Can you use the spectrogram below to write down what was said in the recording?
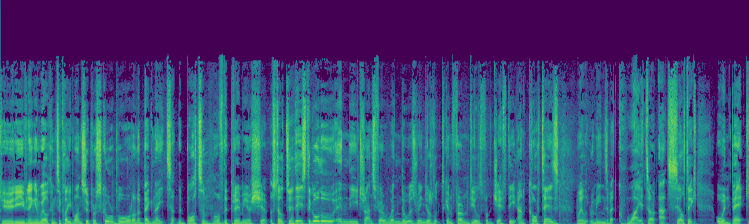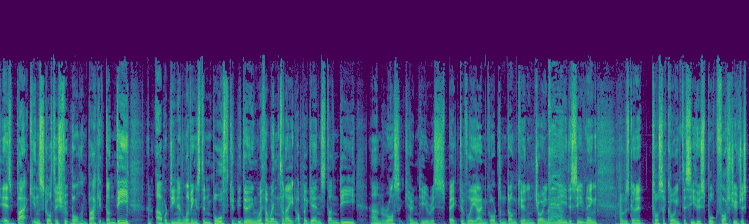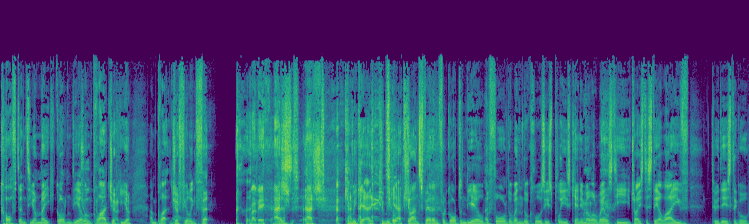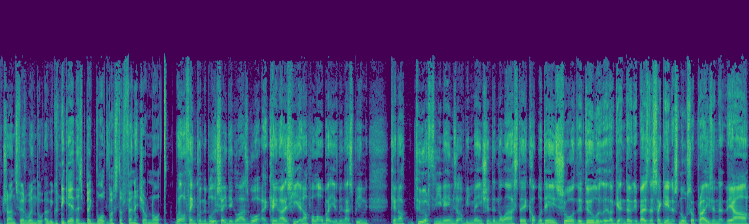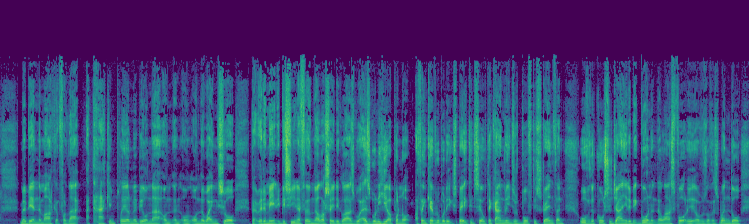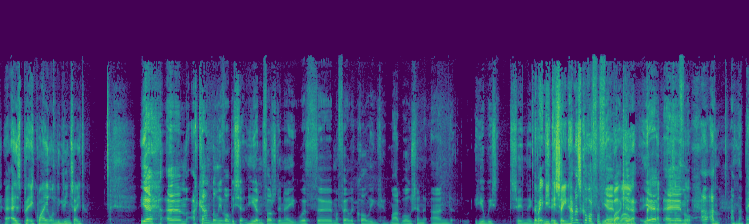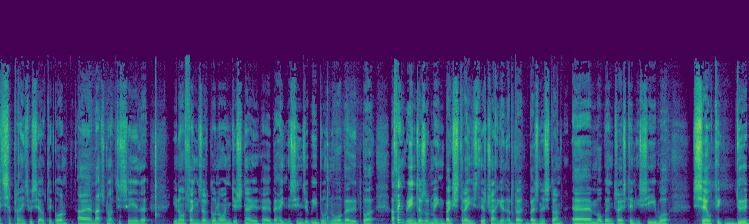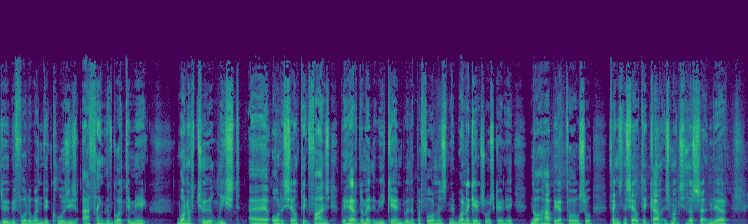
Good evening and welcome to Clyde One Super Scoreboard on a big night at the bottom of the Premiership. There's still two days to go though in the transfer window as Rangers look to confirm deals for Jeff Day and Cortés, while it remains a bit quieter at Celtic. Owen Beck is back in Scottish football and back at Dundee, and Aberdeen and Livingston both could be doing with a win tonight up against Dundee and Ross County, respectively. I'm Gordon Duncan, and joining me this evening, I was going to toss a coin to see who spoke first. You've just coughed into your mic, Gordon Dalziel. I'm glad you're here. I'm glad you're feeling fit. Maybe. Ash, Ash. Can we get a can we get a transfer in for Gordon Dalziel before the window closes, please? Kenny Miller, whilst he tries to stay alive. Two days to go, transfer window. Are we going to get this big blockbuster finish or not? Well, I think on the blue side of Glasgow, it kind of is heating up a little bit. I mean, that's been kind of two or three names that have been mentioned in the last uh, couple of days. So they do look like they're getting down to business again. It's no surprising that they are maybe in the market for that attacking player, maybe on that on on, on the wing. So, but we remain to be seen if on the other side of Glasgow is going to heat up or not. I think everybody expected Celtic and Rangers both to strengthen over the course of January, but going into the last 48 hours of this window, it is pretty quiet on the green side. Yeah, um, I can't believe I'll be sitting here on Thursday night with uh, my fellow colleague Mark Wilson, and he'll be saying the they might need same. to sign him as cover for yeah, fullback. Yeah, yeah. um, I, am I'm, I'm a bit surprised with Celtic going. Uh, that's not to say that you know things are going on just now uh, behind the scenes that we don't know about. But I think Rangers are making big strides. They're trying to get their business done. Um, it'll be interesting to see what Celtic do do before the window closes, I think they've got to make one or two at least. Uh, or the Celtic fans, we heard them at the weekend with the performance and they won against Ross County. Not happy at all. So things in the Celtic camp, as much as they're sitting there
